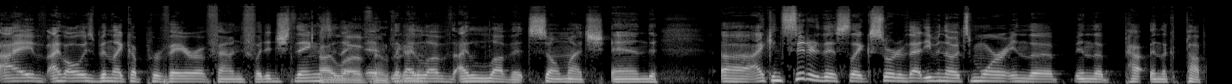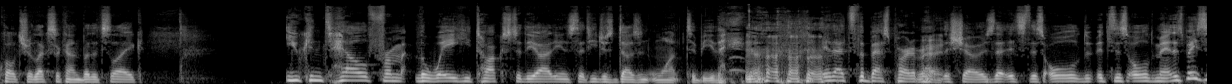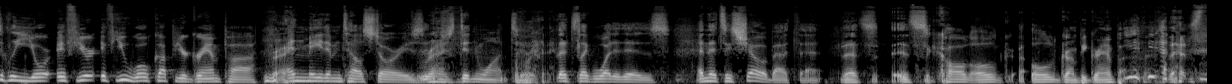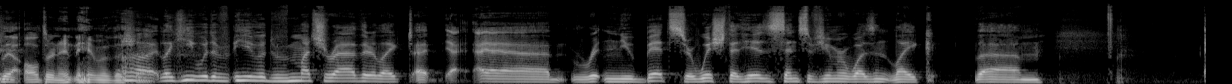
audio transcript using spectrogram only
I've I've always been like a purveyor of found footage things. I and love it- found like footage, I love I love it so much, and uh, I consider this like sort of that, even though it's more in the in the pop, in the pop culture lexicon, but it's like you can tell from the way he talks to the audience that he just doesn't want to be there. And that's the best part about Right. the show is that it's this old it's this old man. It's basically your if you're if you woke up your grandpa Right. and made him tell stories and Right. he just didn't want to. That's like what it is. And it's a show about that. That's it's called old old grumpy grandpa. That's the alternate name of the show. Uh, like he would have, he would have much rather like uh, uh, written new bits or wish that his sense of humor wasn't like. Um,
